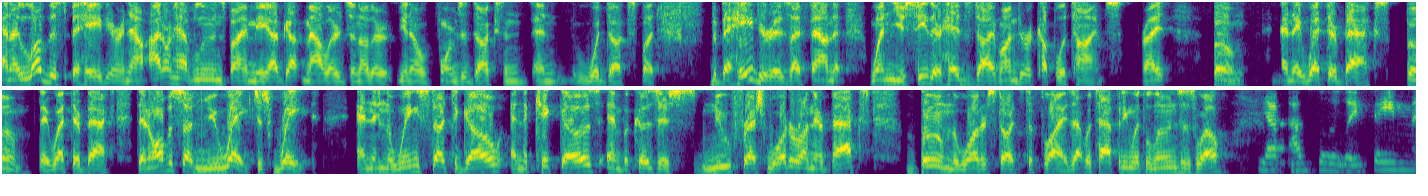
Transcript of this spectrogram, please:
And I love this behavior. And now I don't have loons by me. I've got mallards and other, you know, forms of ducks and, and wood ducks, but the behavior is I found that when you see their heads dive under a couple of times, right? Boom. And they wet their backs. Boom. They wet their backs. Then all of a sudden you wait, just wait. And then the wings start to go and the kick goes. And because there's new fresh water on their backs, boom, the water starts to fly. Is that what's happening with the loons as well? Yep, absolutely. Same,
